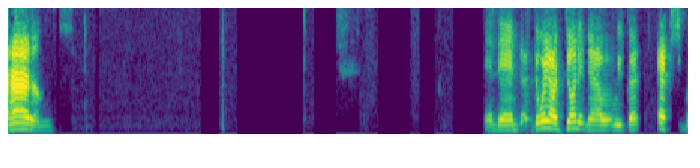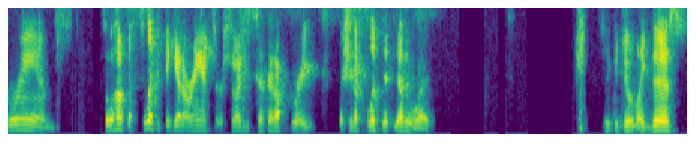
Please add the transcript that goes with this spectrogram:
atoms And then the way I've done it now, we've got X grams. So we'll have to flip it to get our answer. So I didn't set that up great. I should have flipped it the other way. So you could do it like this.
